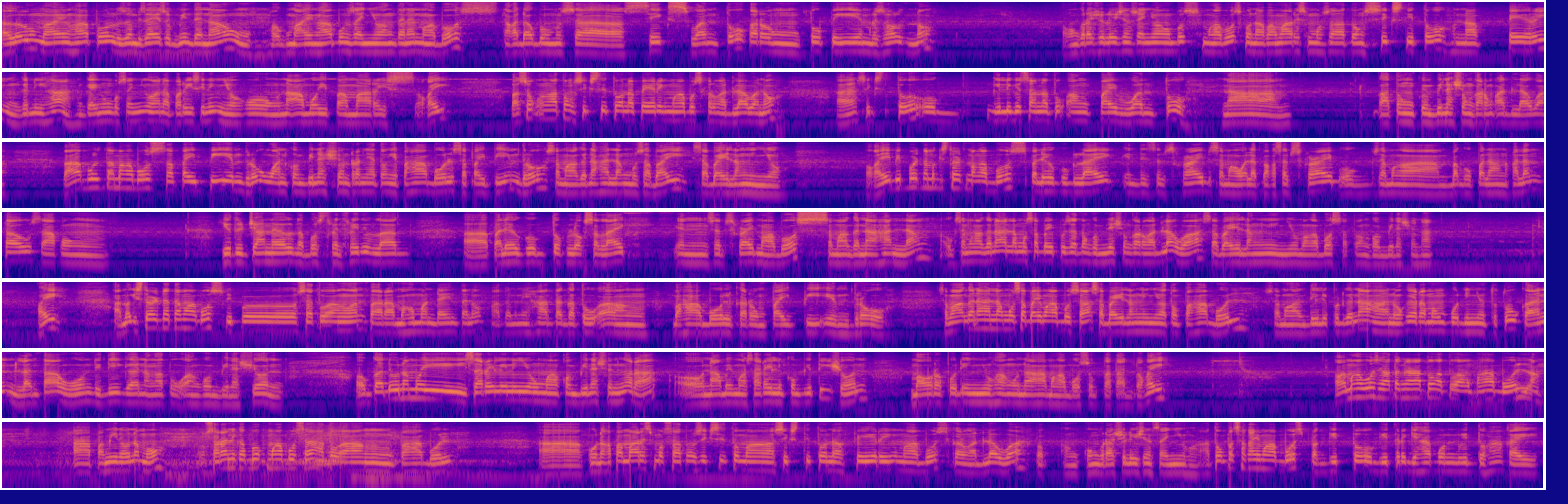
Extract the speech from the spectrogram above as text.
Hello, maayong hapon, Luzon, Visayas, ug Mindanao. Ug maayong hapon sa inyong tanan mga boss. Nakadaog mo sa 612 karong 2 PM result, no? Congratulations sa inyo mga boss, mga boss kung napamaris mo sa atong 62 na pairing ganiha. Gayon ko sa inyo ha, naparisin ninyo kung naamoy pamaris, okay? Pasok ang atong 62 na pairing mga boss karong adlaw no. Ah, 62 ug giligasan na to ang 512 na atong kombinasyon karong adlaw. Pahabol ta mga boss sa 5 PM draw, one kombinasyon ra niya tong ipahabol sa 5 PM draw sa mga ganahan lang mo sabay, sabay lang ninyo. Okay, before na mag-start mga boss, palihog og like and then subscribe sa mga wala pa ka-subscribe o sa mga bago pa lang nakalantaw sa akong YouTube channel na Boss Trend Trading Vlog. Uh, palihog og tuplok sa like and subscribe mga boss sa mga ganahan lang. O sa mga ganahan lang mo sabay po sa atong kombinasyon karong adlaw ha. sabay lang ninyo mga boss sa atong kombinasyon ha? Okay. Ah, mag-start na ta mga boss before sa tuangon para mahumandahin ta no ato ni hatag ato ang bahabol karong 5pm draw. Sa mga ganahan lang mo sabay mga boss ha, sabay lang ninyo atong pahabol. Sa mga dili pod ganahan okay ra man pod ninyo tutukan lantawon didigan ang ato ang kombinasyon o kado na mo'y sarili ninyong mga kombinasyon nga ra o na may mga sariling computation maura po inyuhang unaha mga boss ug patad okay? Okay mga boss hatag na nato ato ang pahabol. Ah, paminaw na mo. O sara ni kabuk mga boss ha ato ang pahabol. Ah, kung nakapamaris mo sa atong 62 mga 62 na fairing mga boss karong adlaw ha, ang congratulations sa inyo ha. Atong pasakay mga boss pag gito gitre gihapon mo dito ha kay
